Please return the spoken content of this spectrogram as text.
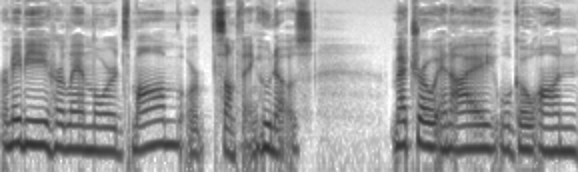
Or maybe her landlord's mom or something, who knows. Metro and I will go on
